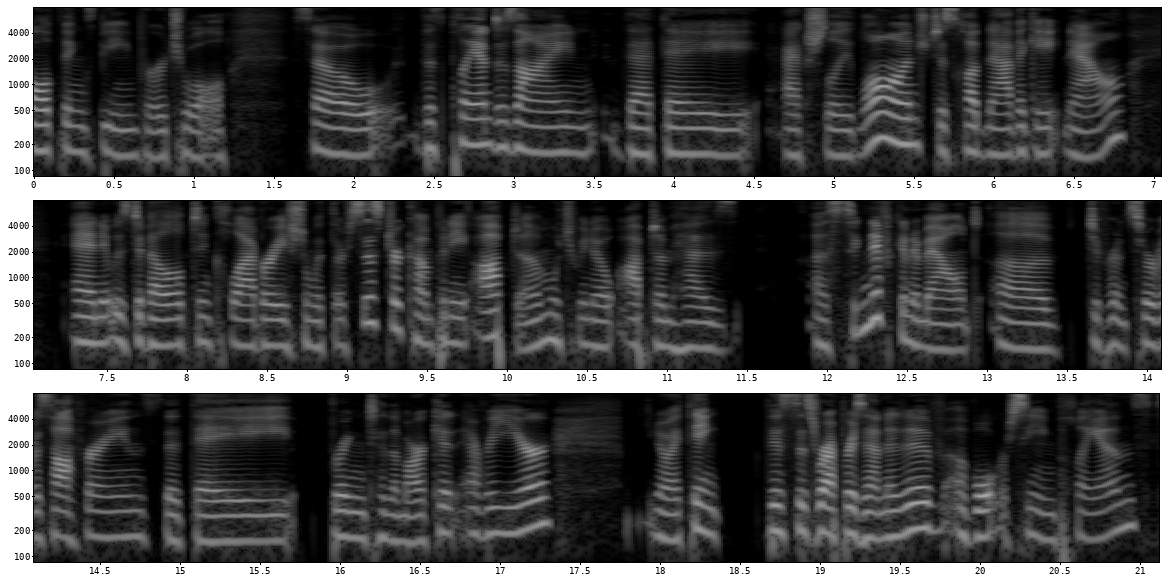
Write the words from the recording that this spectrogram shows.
all things being virtual. So this plan design that they actually launched is called navigate now. And it was developed in collaboration with their sister company optum which we know optum has a significant amount of different service offerings that they bring to the market every year. You know i think this is representative of what we're seeing plans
